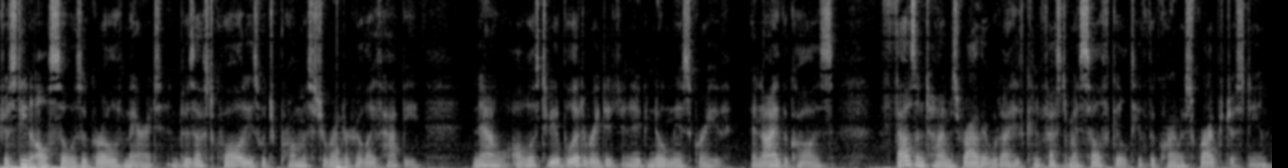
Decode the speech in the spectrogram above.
Justine also was a girl of merit, and possessed qualities which promised to render her life happy. Now all was to be obliterated in an ignominious grave, and I the cause. A thousand times rather would I have confessed myself guilty of the crime ascribed to Justine,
